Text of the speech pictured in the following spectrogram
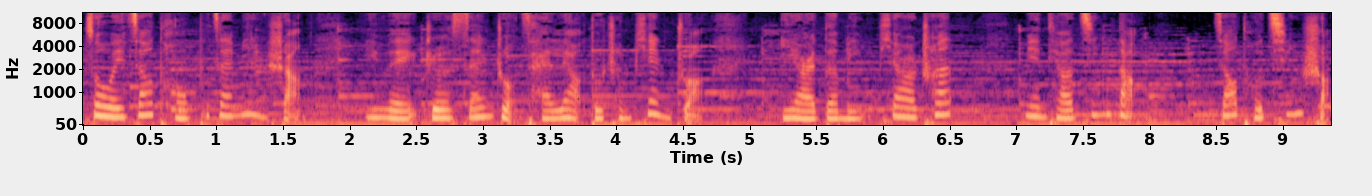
作为浇头铺在面上。因为这三种材料都成片状，因而得名片儿川。面条筋道，浇头清爽。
